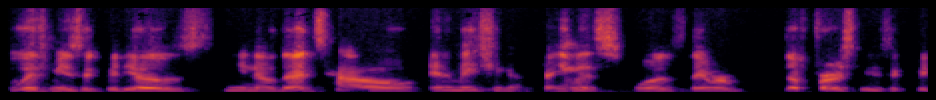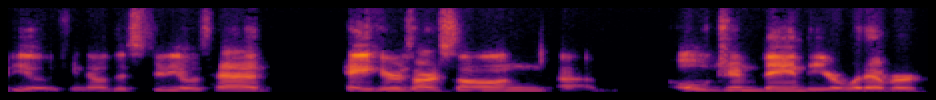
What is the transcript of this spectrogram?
with music videos, you know, that's how animation got famous was they were the first music videos. You know, the studios had hey, here's our song, uh, Old Jim Dandy or whatever.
